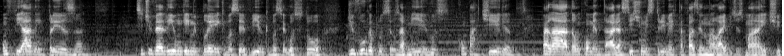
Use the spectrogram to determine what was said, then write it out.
confiar na empresa. Se tiver ali um gameplay que você viu, que você gostou, divulga para os seus amigos, compartilha, vai lá, dá um comentário, assiste um streamer que está fazendo uma live de Smite,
